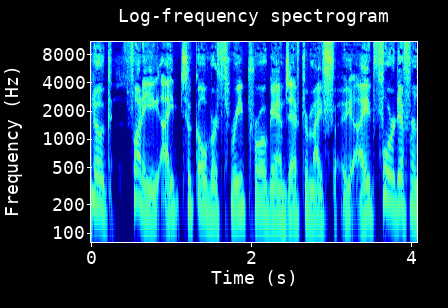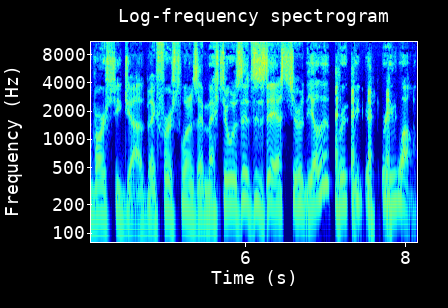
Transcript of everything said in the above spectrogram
you know, funny, I took over three programs after my, I had four different varsity jobs. My first one, as I mentioned, was a disaster. The other three, we did pretty well.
